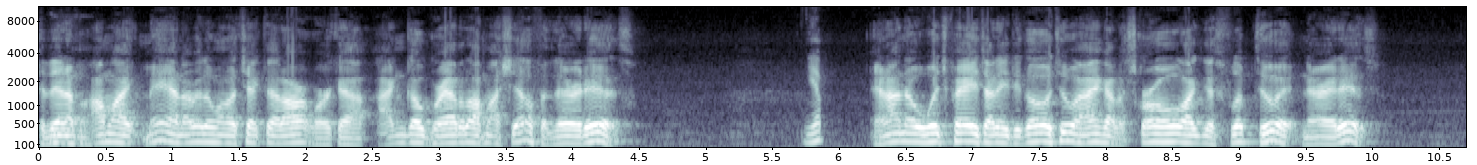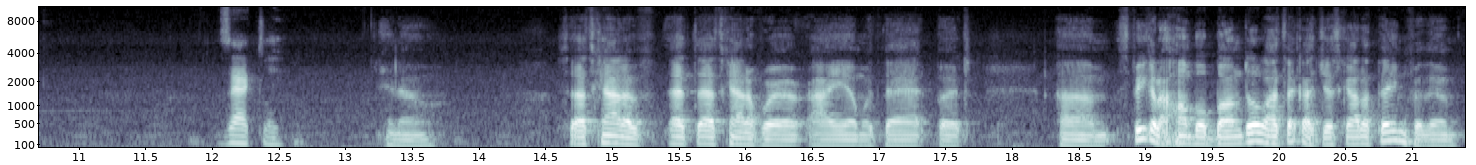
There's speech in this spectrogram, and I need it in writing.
And then if mm-hmm. I'm like, man, I really want to check that artwork out, I can go grab it off my shelf, and there it is. Yep. And I know which page I need to go to. I ain't got to scroll. I can just flip to it, and there it is. Exactly. You know so that's kind of that that's kind of where i am with that but um, speaking of humble bundle i think i just got a thing for them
